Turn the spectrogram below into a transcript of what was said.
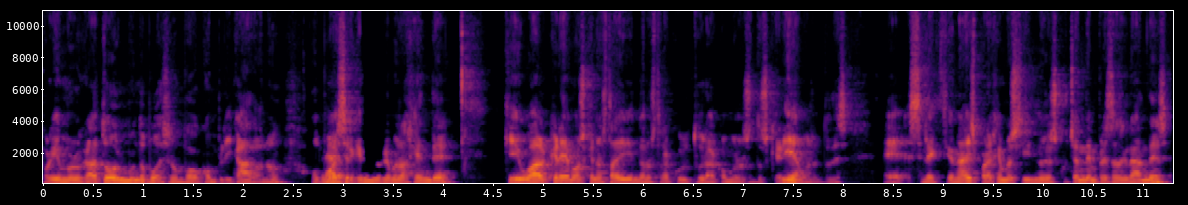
porque involucrar a todo el mundo puede ser un poco complicado, ¿no? O puede ser que involucremos a gente que igual creemos que no está viviendo nuestra cultura como nosotros queríamos. Entonces, eh, seleccionáis, por ejemplo, si nos escuchan de empresas grandes,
